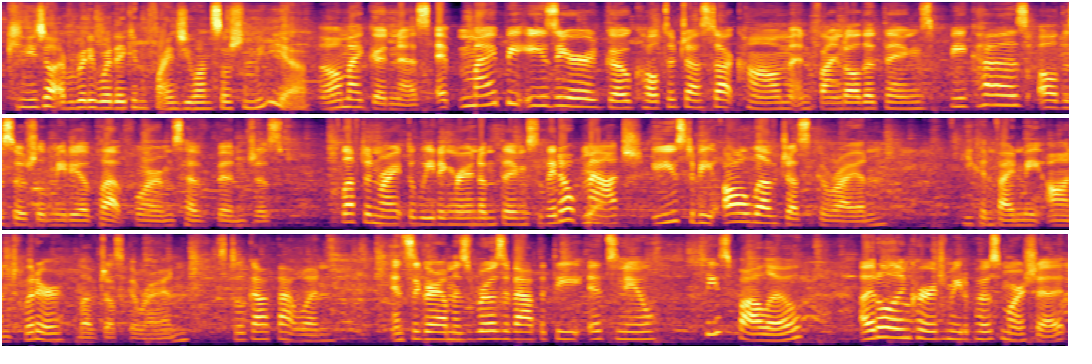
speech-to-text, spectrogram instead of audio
can you tell everybody where they can find you on social media? oh my goodness. It might be easier to go cultofjess.com and find all the things because all the social media platforms have been just left and right deleting random things, so they don't Yeah. match. It used to be all love Jessica Ryan. You can find me on Twitter, love Jessica Ryan. Still got that one. Instagram is Rose of Apathy. It's new. Please follow. It'll encourage me to post more shit.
